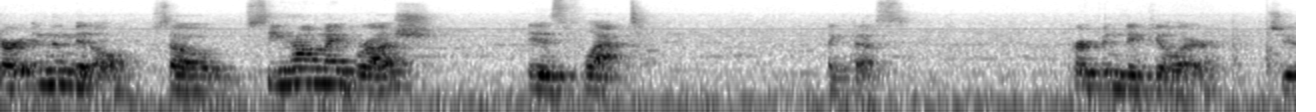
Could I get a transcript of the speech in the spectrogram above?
Start in the middle, so see how my brush is flat, like this, perpendicular to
